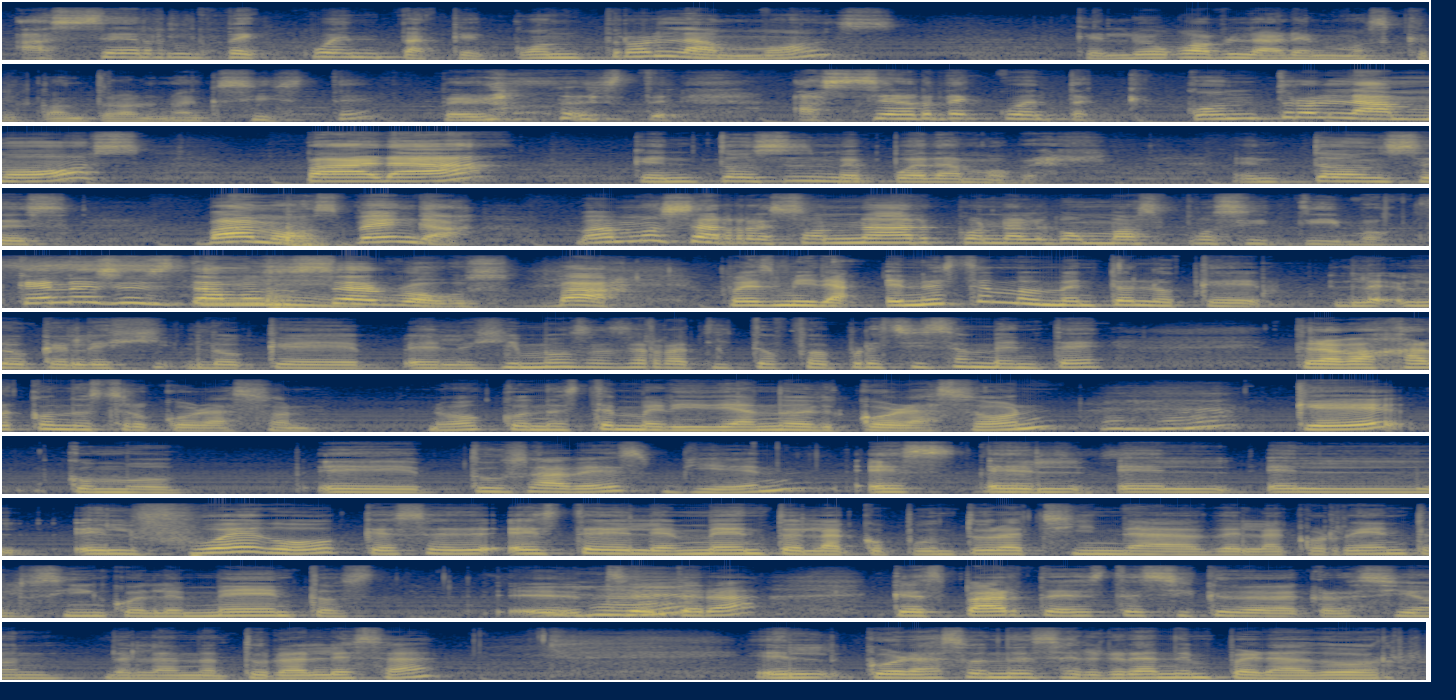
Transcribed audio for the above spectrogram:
hacer de cuenta que controlamos, que luego hablaremos que el control no existe, pero este, hacer de cuenta que controlamos para que entonces me pueda mover. Entonces, vamos, venga, vamos a resonar con algo más positivo. ¿Qué necesitamos Sí. hacer, Rose? Va. Pues mira, en este momento lo que, lo, que elegi- lo que elegimos hace ratito fue precisamente trabajar con nuestro corazón, ¿no? Con este meridiano del corazón, que como eh, tú sabes bien, es el, el- el- el fuego, que es este elemento en la acupuntura china de la corriente, los cinco elementos, etcétera, que es parte de este ciclo de la creación de la naturaleza. El corazón es el gran emperador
